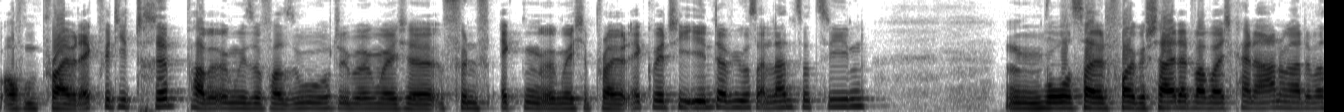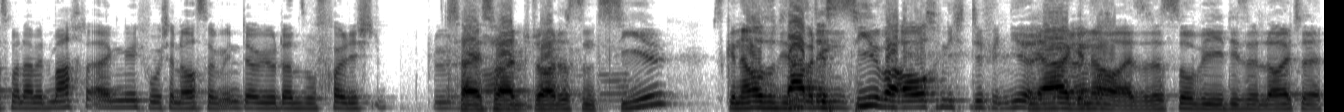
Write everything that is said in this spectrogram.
auf einem Private Equity Trip, habe irgendwie so versucht, über irgendwelche fünf Ecken irgendwelche Private Equity Interviews an Land zu ziehen. Wo es halt voll gescheitert war, weil ich keine Ahnung hatte, was man damit macht eigentlich, wo ich dann auch so im Interview dann so völlig Das heißt, du hatt- du hattest ein Ziel. ist genauso dieses Ja, aber Ding. das Ziel war auch nicht definiert. ja, war genau. Also das ist so wie diese Leute,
